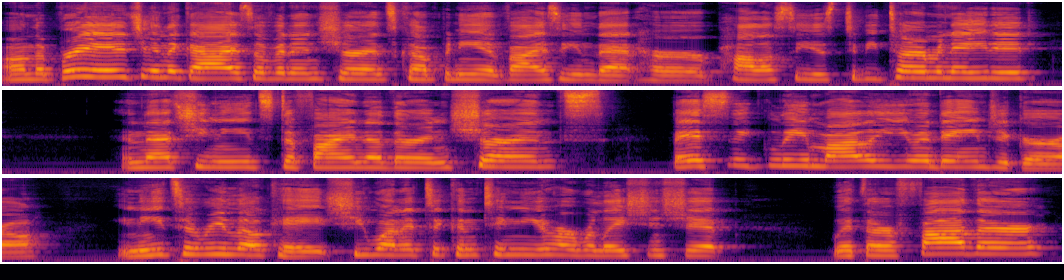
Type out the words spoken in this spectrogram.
on the bridge in the guise of an insurance company advising that her policy is to be terminated and that she needs to find other insurance. Basically, Molly, you in danger, girl. You need to relocate. She wanted to continue her relationship with her father,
